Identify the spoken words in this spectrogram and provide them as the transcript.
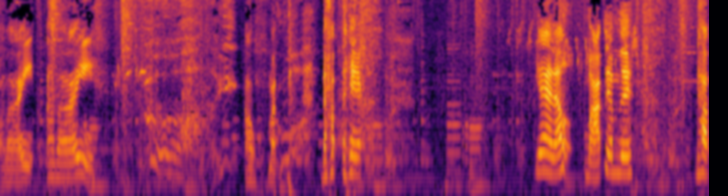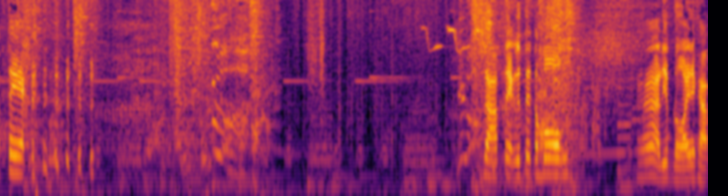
อะไรอะไร เอาหมัดดาบแตก แย่แล้ว หมาเต็มเลย ดาบแตกดาบแตกหรือเตะตะบองอ่าเรียบร้อยนะครับ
